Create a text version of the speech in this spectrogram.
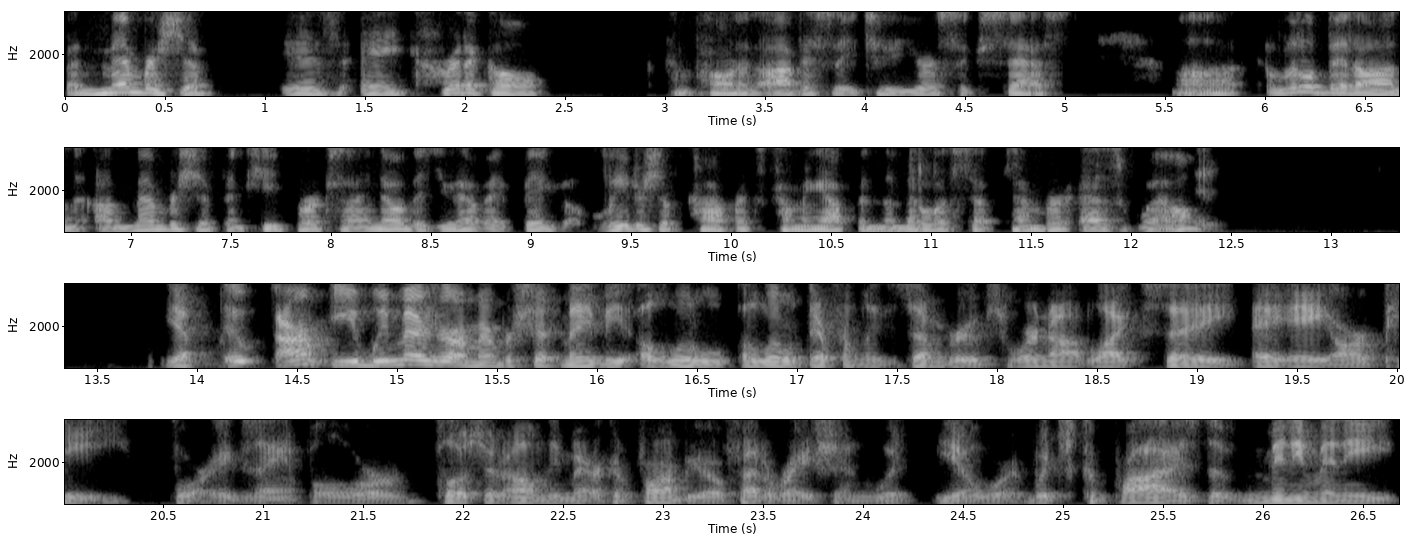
but membership is a critical component obviously to your success uh, a little bit on uh, membership and key perks and i know that you have a big leadership conference coming up in the middle of september as well yeah, it, our we measure our membership maybe a little a little differently than some groups. We're not like say AARP, for example, or closer to home, the American Farm Bureau Federation, which you know, which comprised of many many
